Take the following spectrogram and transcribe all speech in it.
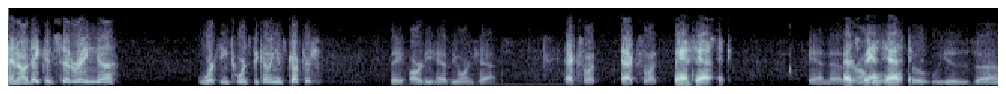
and are they considering uh, working towards becoming instructors? They already have the orange hats. Excellent, excellent. Fantastic. And uh, That's fantastic. also is uh,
